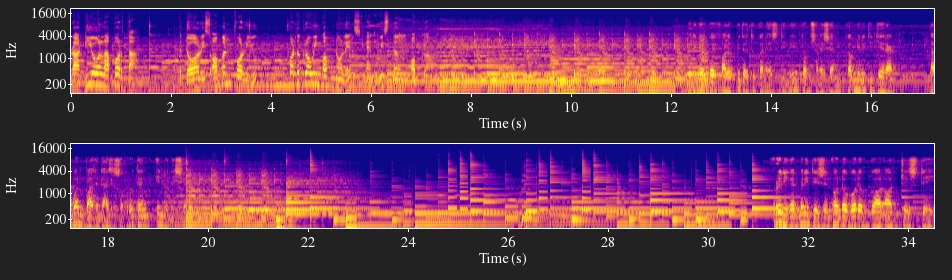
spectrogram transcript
Radio La Porta. The door is open for you for the growing of knowledge and wisdom of God. delivered by Father Peter Tukan SDB from Salesian Community Gerak, Labuan Bajo Diocese of Ruteng, Indonesia. Reading and meditation on the Word of God on Tuesday,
